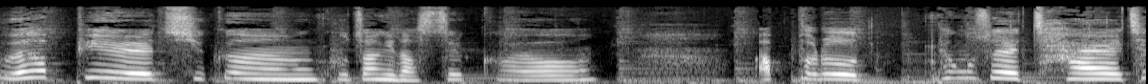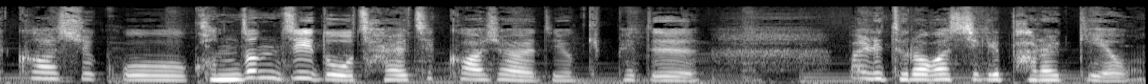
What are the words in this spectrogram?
왜 하필 지금 고장이 났을까요? 앞으로 평소에 잘 체크하시고 건전지도 잘 체크하셔야 돼요, 키패드. 빨리 들어가시길 바랄게요.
